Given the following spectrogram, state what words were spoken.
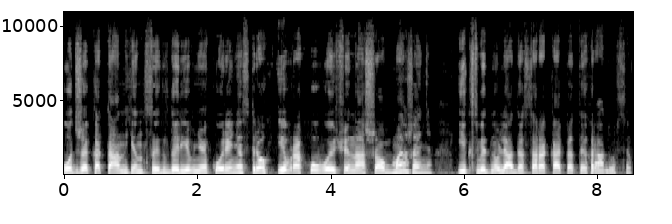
Отже, катангенс х дорівнює корінь із 3 і враховуючи наше обмеження х від 0 до 45 градусів,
